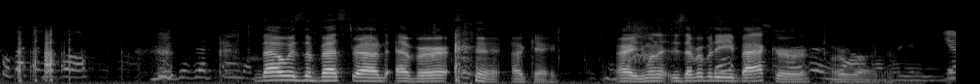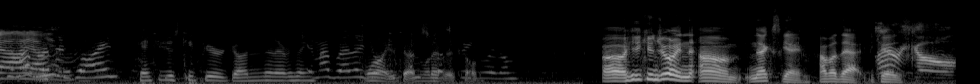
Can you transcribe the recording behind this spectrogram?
put back in the book. The, the red panda. That was the best round ever. okay. All right, you wanna? Is everybody back just or murder or now, what? Whatever. Yeah, Can I my am. brother join? Can't you just keep your gun and everything? Can my brother Well, join? your gun, I'm whatever it's called. Uh, he can join um next game. How about that? There Because we go.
